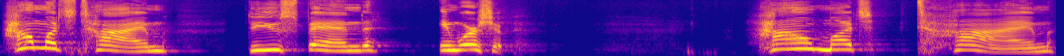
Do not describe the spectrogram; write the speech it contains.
How much time do you spend in worship? How much time,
